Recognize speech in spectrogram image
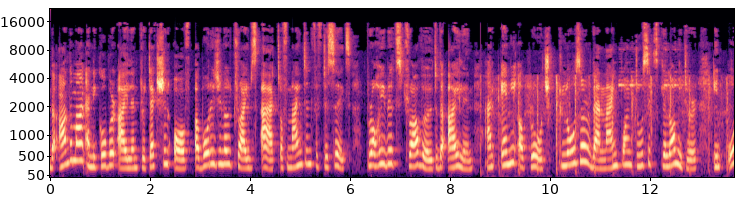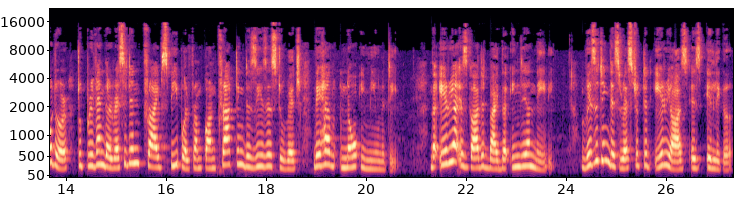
The Andaman and Nicobar Island Protection of Aboriginal Tribes Act of 1956 prohibits travel to the island and any approach closer than 9.26 km in order to prevent the resident tribes people from contracting diseases to which they have no immunity. The area is guarded by the Indian Navy. Visiting these restricted areas is illegal.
